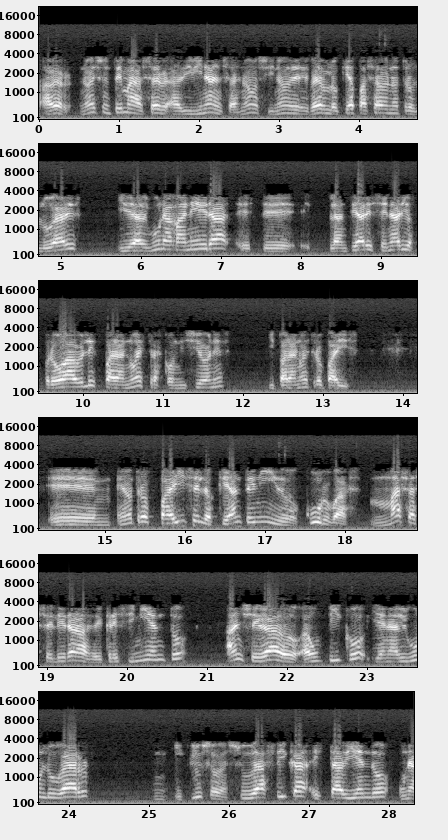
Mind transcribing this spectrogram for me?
a ver, no es un tema de hacer adivinanzas, ¿no? sino de ver lo que ha pasado en otros lugares y de alguna manera este, plantear escenarios probables para nuestras condiciones y para nuestro país. Eh, en otros países los que han tenido curvas más aceleradas de crecimiento han llegado a un pico y en algún lugar, incluso en Sudáfrica, está habiendo una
